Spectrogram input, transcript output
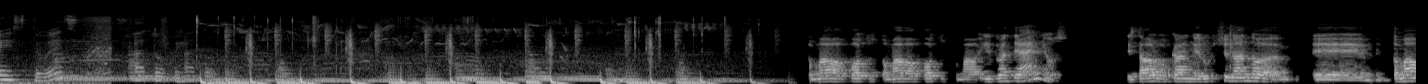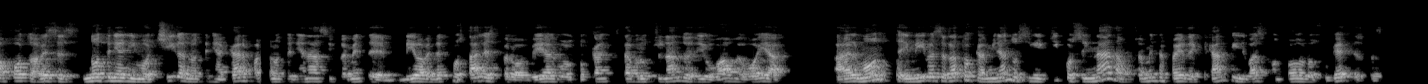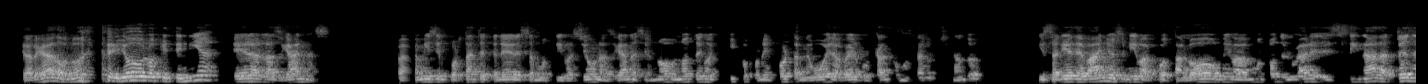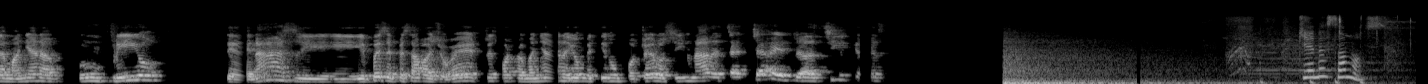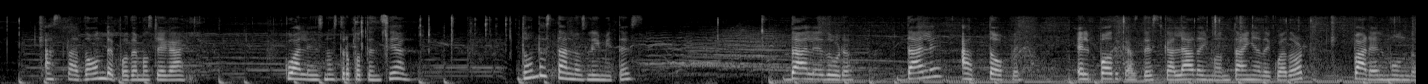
Esto es A Tope. Tomaba fotos, tomaba fotos, tomaba, y durante años estaba el volcán erupcionando, eh, tomaba fotos, a veces no tenía ni mochila, no tenía carpa, no tenía nada, simplemente me iba a vender postales, pero veía el volcán que estaba erupcionando y digo, wow, me voy a, al monte y me iba ese rato caminando sin equipo, sin nada, solamente para ir de camping y vas con todos los juguetes, pues cargado, ¿no? Yo lo que tenía eran las ganas. Para mí es importante tener esa motivación, las ganas. No, no tengo equipo, pero no importa, me voy a ir a ver el volcán como está erupcionando y salía de baños me iba a Cotaló, me iba a un montón de lugares sin nada, tres de la mañana un frío tenaz y, y después empezaba a llover, tres, cuatro de la mañana yo metido un potrero sin nada, cha, cha, entre las chicas. ¿Quiénes somos? ¿Hasta dónde podemos llegar? ¿Cuál es nuestro potencial? ¿Dónde están los límites? Dale duro, dale a tope el podcast de escalada y montaña de Ecuador para el mundo.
